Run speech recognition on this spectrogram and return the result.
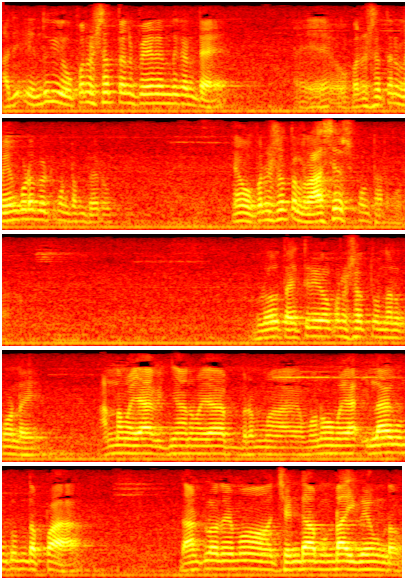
అది ఎందుకు ఈ ఉపనిషత్ అని పేరు ఎందుకంటే ఉపనిషత్తుని మేము కూడా పెట్టుకుంటాం పేరు. మేము ఉపనిషత్తులు రాసేసుకుంటారు కూడా. ఇప్పుడు తైత్రీయ ఉపనిషత్తు ఉందనుకోండి అన్నమయ విజ్ఞానమయ బ్రహ్మ మనోమయ ఇలాగ ఉంటుంది తప్ప దాంట్లోనేమో చెండా ముండా ఇవే ఉండవు.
